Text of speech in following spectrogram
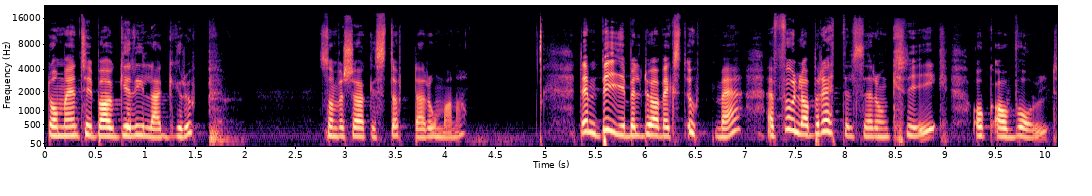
De är en typ av gerillagrupp som försöker störta romarna. Den bibel du har växt upp med är full av berättelser om krig och av våld.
